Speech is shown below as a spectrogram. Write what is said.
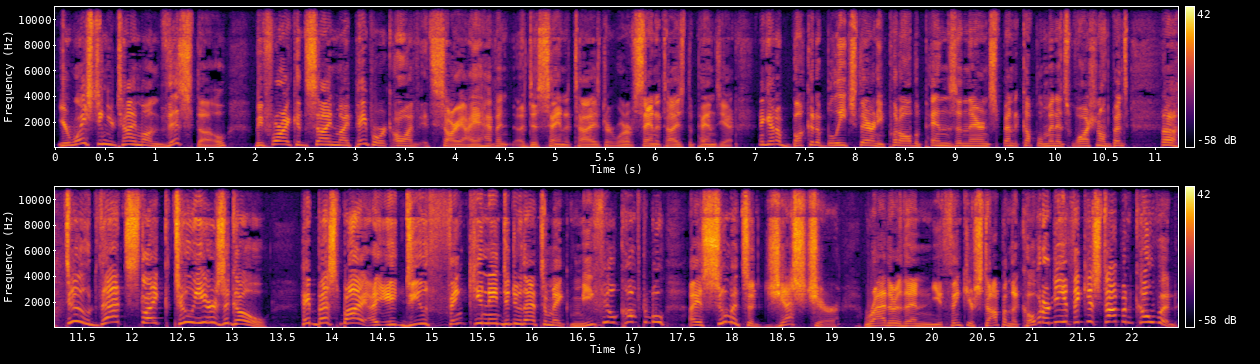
You're wasting your time on this, though. Before I could sign my paperwork, oh, I've, sorry, I haven't uh, desanitized or whatever, sanitized the pens yet. I got a bucket of bleach there, and he put all the pens in there and spent a couple minutes washing all the pens. Dude, that's like two years ago. Hey, Best Buy, I, do you think you need to do that to make me feel comfortable? I assume it's a gesture rather than you think you're stopping the COVID, or do you think you're stopping COVID?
